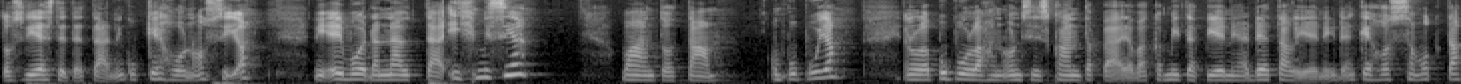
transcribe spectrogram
tuossa viestitetään niin kehon osia, niin ei voida näyttää ihmisiä, vaan tota, on pupuja. Ja noilla pupullahan on siis kantapää ja vaikka mitä pieniä detaljeja niiden kehossa, mutta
